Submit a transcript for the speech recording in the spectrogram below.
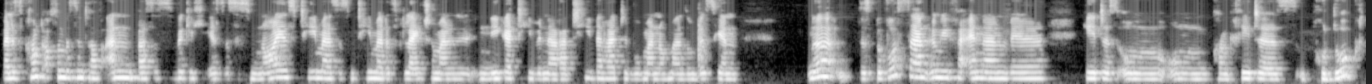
weil es kommt auch so ein bisschen drauf an, was es wirklich ist. Ist es ein neues Thema? Ist es ein Thema, das vielleicht schon mal eine negative Narrative hatte, wo man nochmal so ein bisschen ne, das Bewusstsein irgendwie verändern will? Geht es um, um konkretes Produkt?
